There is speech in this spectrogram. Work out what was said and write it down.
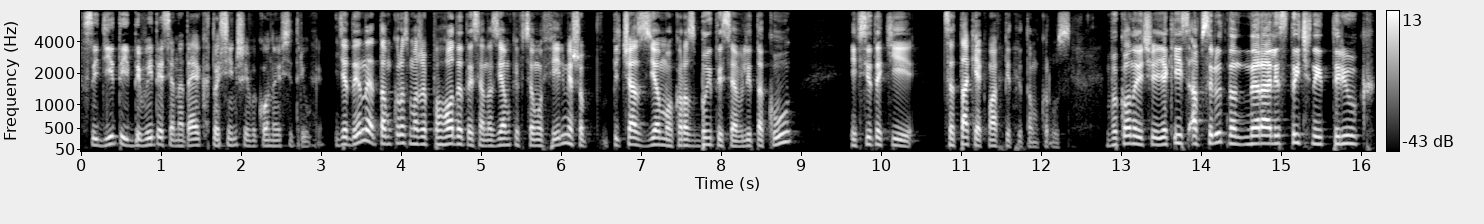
сидіти і дивитися на те, як хтось інший виконує всі трюки. Єдине, Том Круз може погодитися на зйомки в цьому фільмі, щоб під час зйомок розбитися в літаку, і всі такі, це так, як мав піти Том Круз. Виконуючи якийсь абсолютно нереалістичний трюк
